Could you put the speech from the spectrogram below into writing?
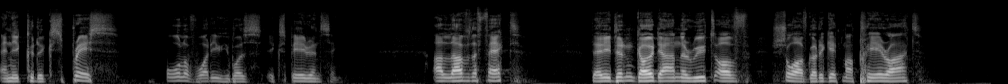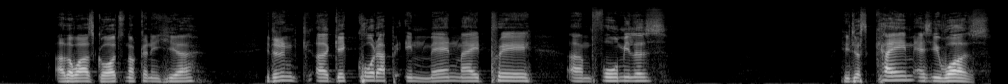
and he could express all of what he was experiencing. I love the fact that he didn't go down the route of, sure, I've got to get my prayer right. Otherwise, God's not going to hear. He didn't uh, get caught up in man made prayer um, formulas. He just came as he was.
